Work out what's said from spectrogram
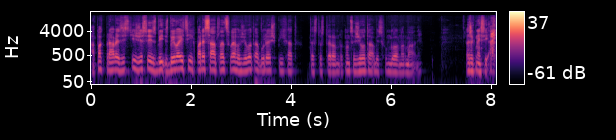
A pak právě zjistíš, že si zbý, zbývajících 50 let svého života budeš píchat testosteron do konce života, abys fungoval normálně. A řekneš si, aj,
